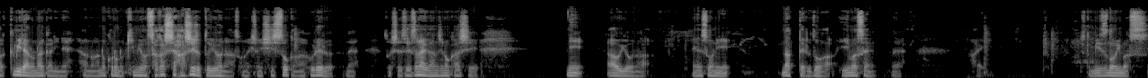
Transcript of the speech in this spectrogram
バックミラーの中にね、あの、あの頃の君を探して走るというような、その非常に疾走感あふれる、ね、そして切ない感じの歌詞に合うような演奏になってるとは言いませんね。はい。ちょっと水飲みます。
